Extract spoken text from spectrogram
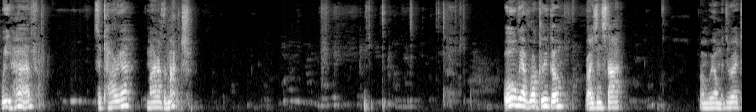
We have Zakaria, man of the match. Oh, we have Rodrigo, rising star from Real Madrid.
